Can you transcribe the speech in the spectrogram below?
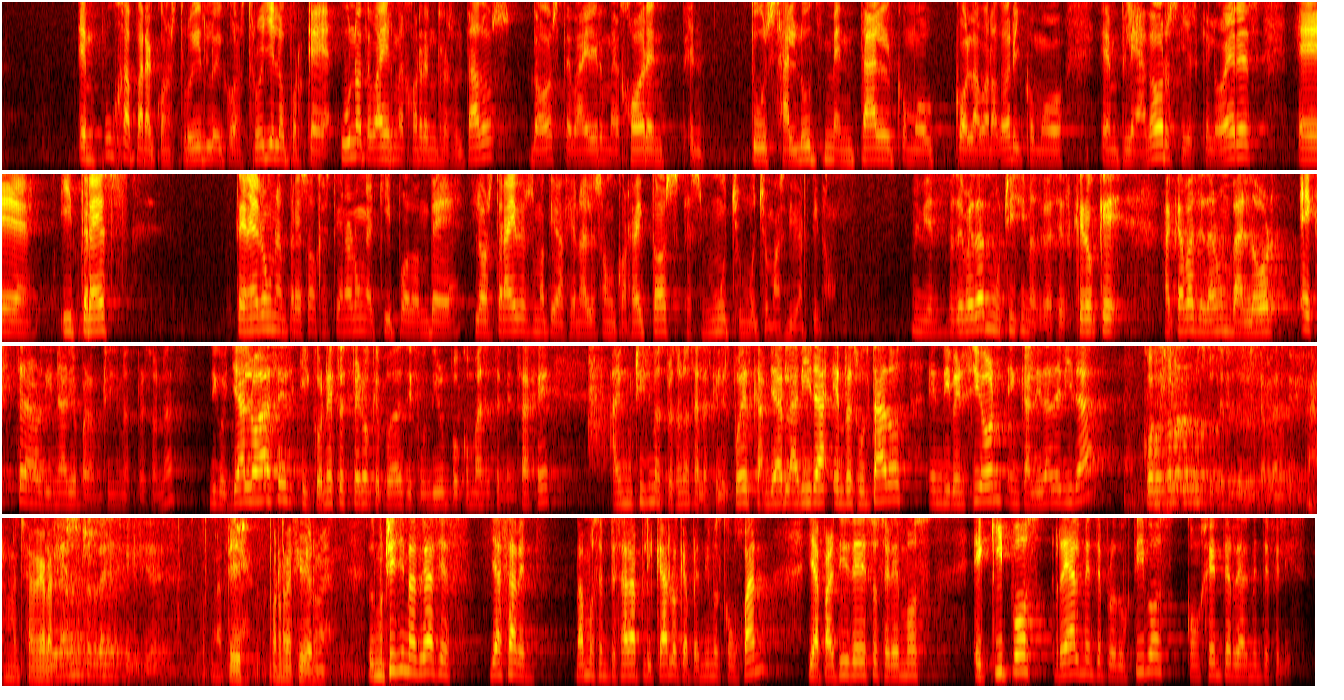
empuja para construirlo y construyelo porque uno te va a ir mejor en resultados, dos te va a ir mejor en, tu salud mental como colaborador y como empleador, si es que lo eres, eh, y tres, tener una empresa o gestionar un equipo donde los drivers motivacionales son correctos es mucho, mucho más divertido. Muy bien, pues de verdad muchísimas gracias. Creo que acabas de dar un valor extraordinario para muchísimas personas. Digo, ya lo haces y con esto espero que puedas difundir un poco más este mensaje. Hay muchísimas personas a las que les puedes cambiar la vida en resultados, en diversión, en calidad de vida, con solo unos conceptos de los que hablaste muchas gracias. muchas gracias y felicidades. A ti por recibirme. Pues muchísimas gracias. Ya saben, vamos a empezar a aplicar lo que aprendimos con Juan y a partir de eso seremos equipos realmente productivos con gente realmente feliz.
